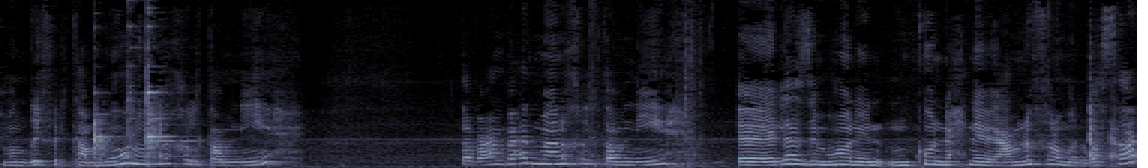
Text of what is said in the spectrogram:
بنضيف الكمون وبنخلطه منيح. طبعا بعد ما نخلطه منيح آه، لازم هون نكون نحن عم نفرم البصل.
